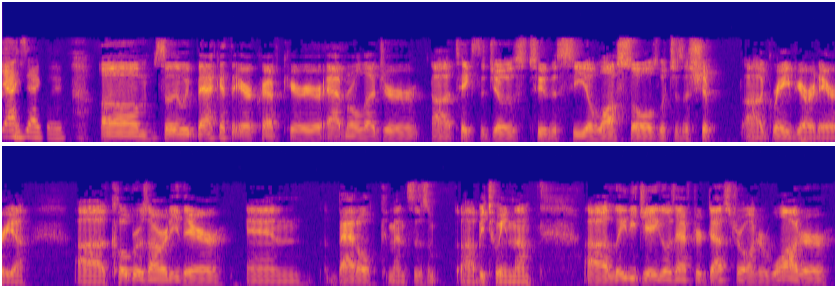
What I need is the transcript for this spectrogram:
Yeah, exactly. Um, so then we back at the aircraft carrier. Admiral Ledger uh, takes the Joes to the Sea of Lost Souls, which is a ship uh, graveyard area. Uh, Cobra's already there, and battle commences uh, between them. Uh, Lady Jaye goes after Destro underwater,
